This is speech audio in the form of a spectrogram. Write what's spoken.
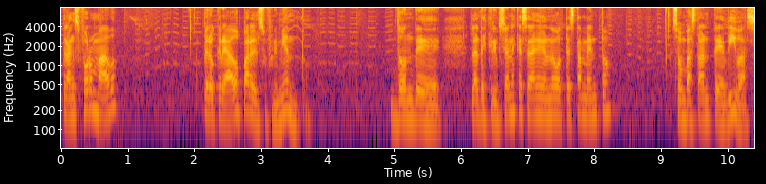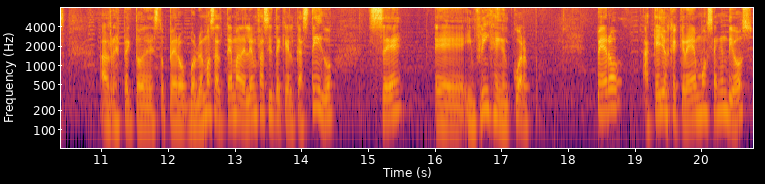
transformado, pero creado para el sufrimiento, donde las descripciones que se dan en el Nuevo Testamento son bastante vivas al respecto de esto. Pero volvemos al tema del énfasis de que el castigo se eh, infligen el cuerpo. Pero aquellos que creemos en Dios,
